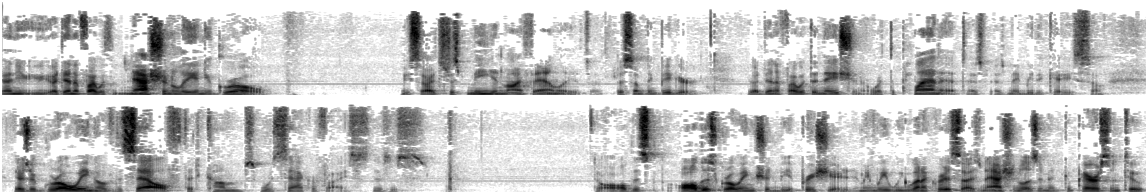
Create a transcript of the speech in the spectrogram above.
And you, you identify with nationally and you grow. Besides just me and my family, a, there's something bigger. You identify with the nation or with the planet, as, as may be the case. So there's a growing of the self that comes with sacrifice. This is all this, all this growing should be appreciated. I mean, we, we want to criticize nationalism in comparison to,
